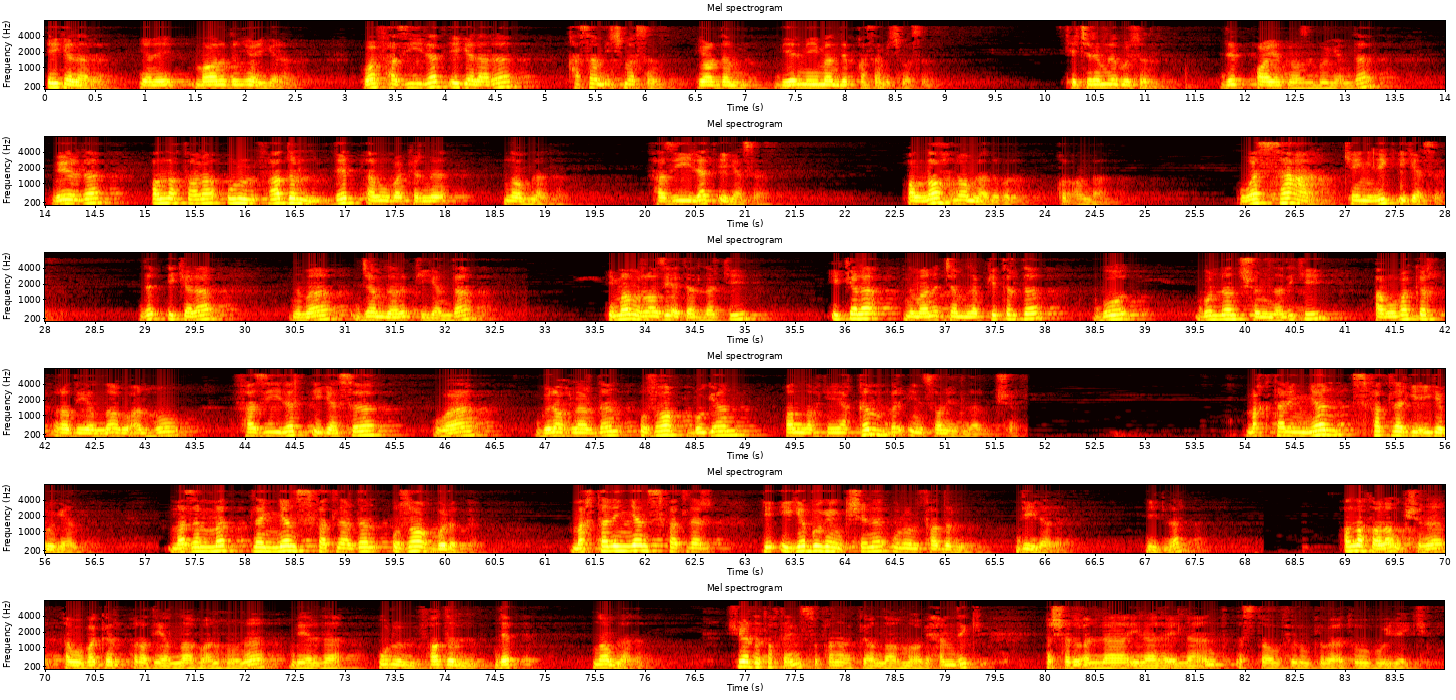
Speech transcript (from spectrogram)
egalari ya'ni moli dunyo egalari va fazilat egalari qasam ichmasin yordam bermayman deb qasam ichmasin. Kechirimli bo'lsin deb oyat nozil bo'lganda bu yerda alloh taolo ulul fadl deb abu bakrni nomladi. Fazilat egasi. Olloh nomladi buni qur'onda. Vassaa kenglik egasi. Deb ikkala nima jamlanib kelganda imom roziy aytadilarki ikkala nimani jamlab keltirdi bu bundan tushuniladiki abu bakr roziyallohu anhu fazilat egasi va gunohlardan uzoq bo'lgan allohga yaqin bir inson edilar u kishi. Maqtalingan sifatlarga ega bo'lgan mazammatlangan sifatlardan uzoq bo'lib maqtalingan sifatlarga ega bo'lgan kishini ulul fadl deyiladi deydilar. Alloh taolo u kishini abu bakr roziyallohu anhuni bu yerda ulul fadl deb nomladi shu yerda to'xtaymiz bihamdik ashhadu an la ilaha illa ant astag'firuka va atubu ilayk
